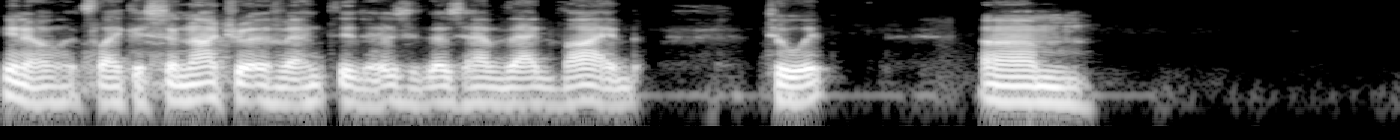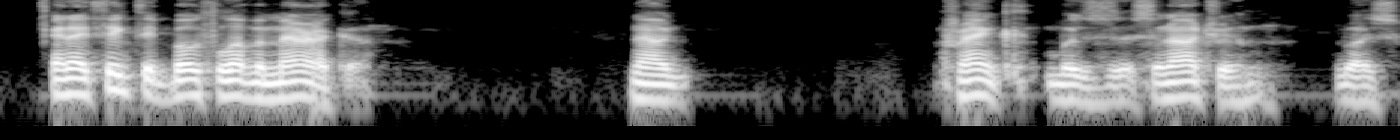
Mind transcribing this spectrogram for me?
you know, it's like a Sinatra event. It is. It does have that vibe to it. Um, and I think they both love America. Now, Frank was uh, Sinatra was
